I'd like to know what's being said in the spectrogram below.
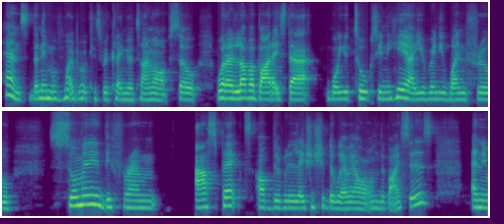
Hence, the name of my book is Reclaim Your Time Off. So, what I love about it is that what you talked in here, you really went through so many different aspects of the relationship that we have with our own devices and it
